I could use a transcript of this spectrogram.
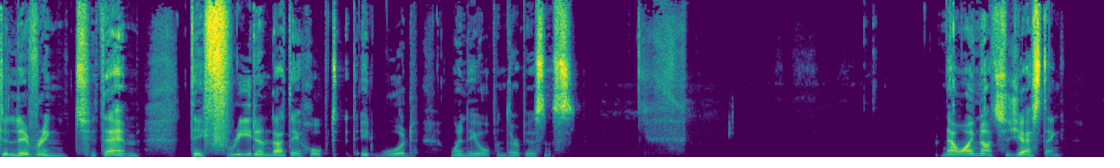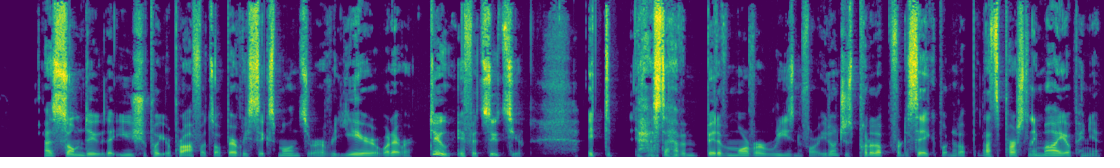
delivering to them the freedom that they hoped it would when they opened their business. Now, I'm not suggesting, as some do, that you should put your profits up every six months or every year or whatever. Do if it suits you. It has to have a bit of more of a reason for it. You don't just put it up for the sake of putting it up. That's personally my opinion.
